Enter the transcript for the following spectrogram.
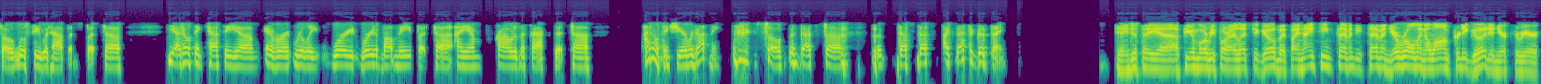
So we'll see what happens, but. uh yeah, I don't think Kathy um, ever really worried worried about me, but uh, I am proud of the fact that uh, I don't think she ever got me. so that's uh, that's that's I, that's a good thing. Jane, just a, uh, a few more before I let you go. But by 1977, you're rolling along pretty good in your career.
